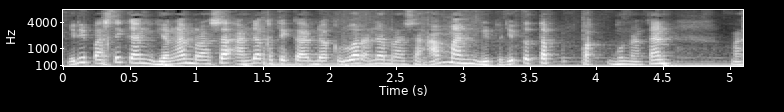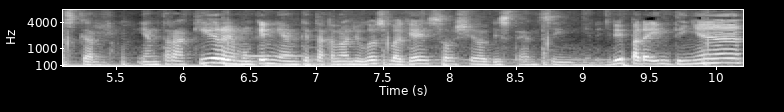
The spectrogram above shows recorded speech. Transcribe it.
Jadi pastikan jangan merasa anda ketika anda keluar anda merasa aman gitu. Jadi tetap gunakan masker yang terakhir yang mungkin yang kita kenal juga sebagai social distancing Jadi- pada intinya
